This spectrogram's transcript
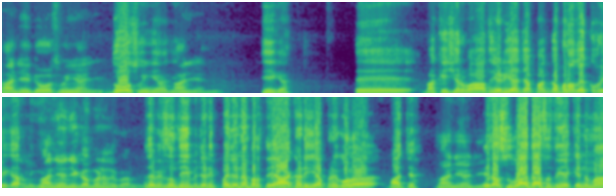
ਹਾਂਜੀ ਦੋ ਸੂਈਆਂ ਜੀ। ਦੋ ਸੂਈਆਂ ਜੀ। ਹਾਂਜੀ ਹਾਂਜੀ। ਠੀਕ ਆ। ਤੇ ਬਾਕੀ ਸ਼ੁਰੂਆਤ ਜਿਹੜੀ ਅੱਜ ਆਪਾਂ ਗੱਭਣਾਂ ਤੋਂ ਇੱਕ ਵਾਰੀ ਕਰ ਲਈਏ। ਹਾਂਜੀ ਹਾਂਜੀ ਗੱਬਣਾ ਤੋਂ ਕਰ ਲਈ ਅੱਛਾ ਵੀਰ ਸੰਦੀਪ ਜਿਹੜੀ ਪਹਿਲੇ ਨੰਬਰ ਤੇ ਆ ਖੜੀ ਆਪਣੇ ਕੋਲ ਮੱਝ। ਹਾਂਜੀ ਹਾਂਜੀ। ਇਹਦਾ ਸੂਆ ਦੱਸਦੀ ਹੈ ਕਿੰਨਵਾਂ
